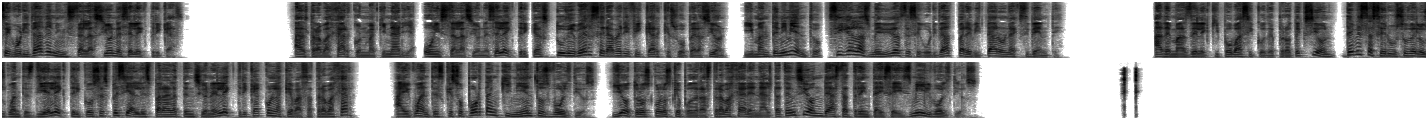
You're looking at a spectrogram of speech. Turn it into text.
Seguridad en instalaciones eléctricas. Al trabajar con maquinaria o instalaciones eléctricas, tu deber será verificar que su operación y mantenimiento sigan las medidas de seguridad para evitar un accidente. Además del equipo básico de protección, debes hacer uso de los guantes dieléctricos especiales para la tensión eléctrica con la que vas a trabajar. Hay guantes que soportan 500 voltios y otros con los que podrás trabajar en alta tensión de hasta 36.000 voltios.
